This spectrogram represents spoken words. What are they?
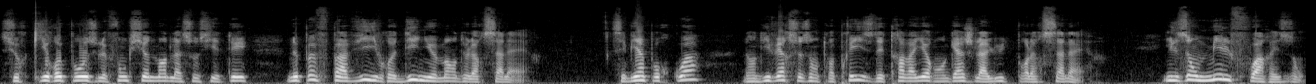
sur qui repose le fonctionnement de la société, ne peuvent pas vivre dignement de leur salaire. C'est bien pourquoi dans diverses entreprises, des travailleurs engagent la lutte pour leur salaire. Ils ont mille fois raison,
